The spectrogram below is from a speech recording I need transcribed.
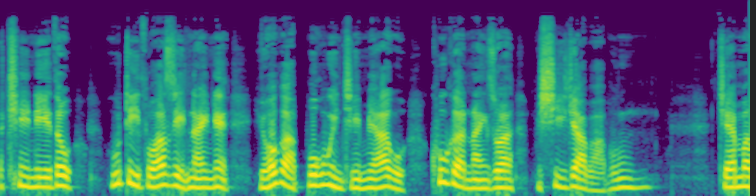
အခြေအနေသို့ဥတီသွားစေနိုင်တဲ့ယောဂပိုးဝင်ခြင်းများကို ခုခံနိုင်စွမ်းမရှိကြပါဘူး။ Gemma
